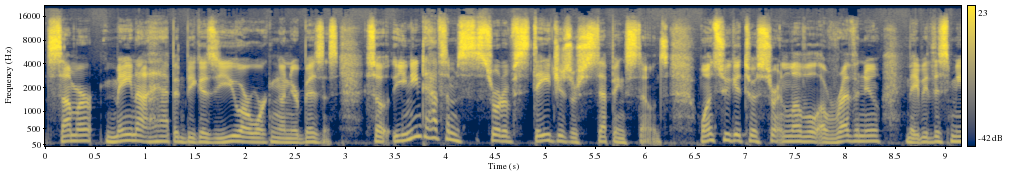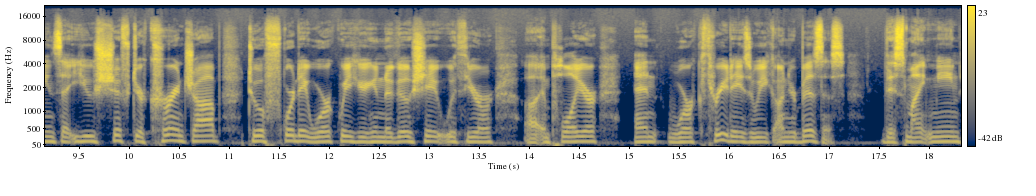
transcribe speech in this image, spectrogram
summer may not happen because you are working on your business. So you need to have some sort of stages or stepping stones. Once you get to a certain level of revenue, maybe this means that you shift your current job to a four day work week. You can negotiate with your uh, employer and work three days a week on your business. This might mean,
